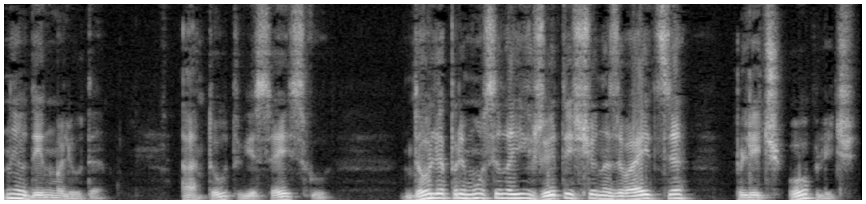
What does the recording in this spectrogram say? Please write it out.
не один малюта. А тут, в Єсейську, доля примусила їх жити, що називається пліч опліч.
